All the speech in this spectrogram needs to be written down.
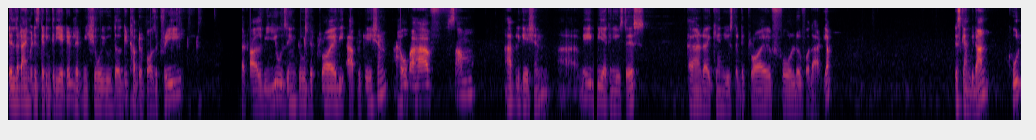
Till the time it is getting created, let me show you the GitHub repository that I'll be using to deploy the application. I hope I have some application. Uh, maybe I can use this and I can use the deploy folder for that. Yep. This can be done. Cool.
